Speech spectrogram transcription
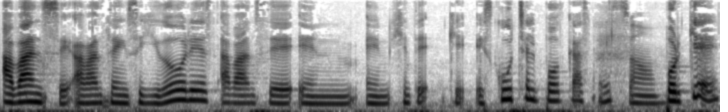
avance, avance en seguidores, avance en, en gente que escuche el podcast. Eso. ¿Por qué?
